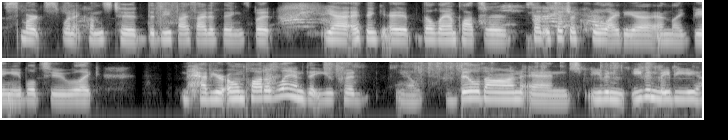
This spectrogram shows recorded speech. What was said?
smarts when it comes to the DeFi side of things. But yeah, I think it, the land plots are it's such a cool idea, and like being able to like have your own plot of land that you could you know build on and even even maybe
